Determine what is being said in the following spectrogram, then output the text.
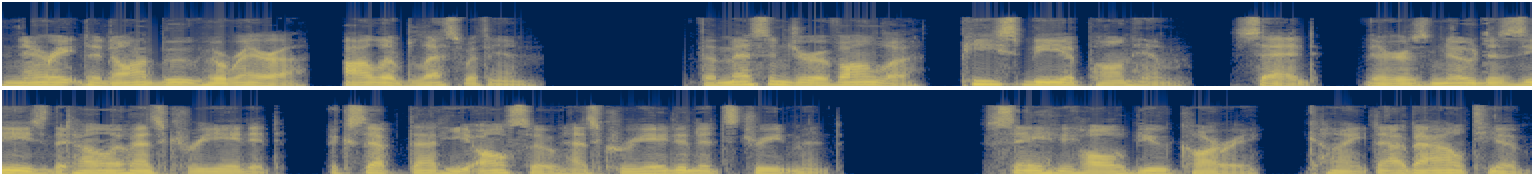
Narrated Abu Huraira, Allah bless with him. The Messenger of Allah, peace be upon him, said, There is no disease that Allah has created, except that He also has created its treatment. Sahih al-Bukhari, Kitab al-Tib,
